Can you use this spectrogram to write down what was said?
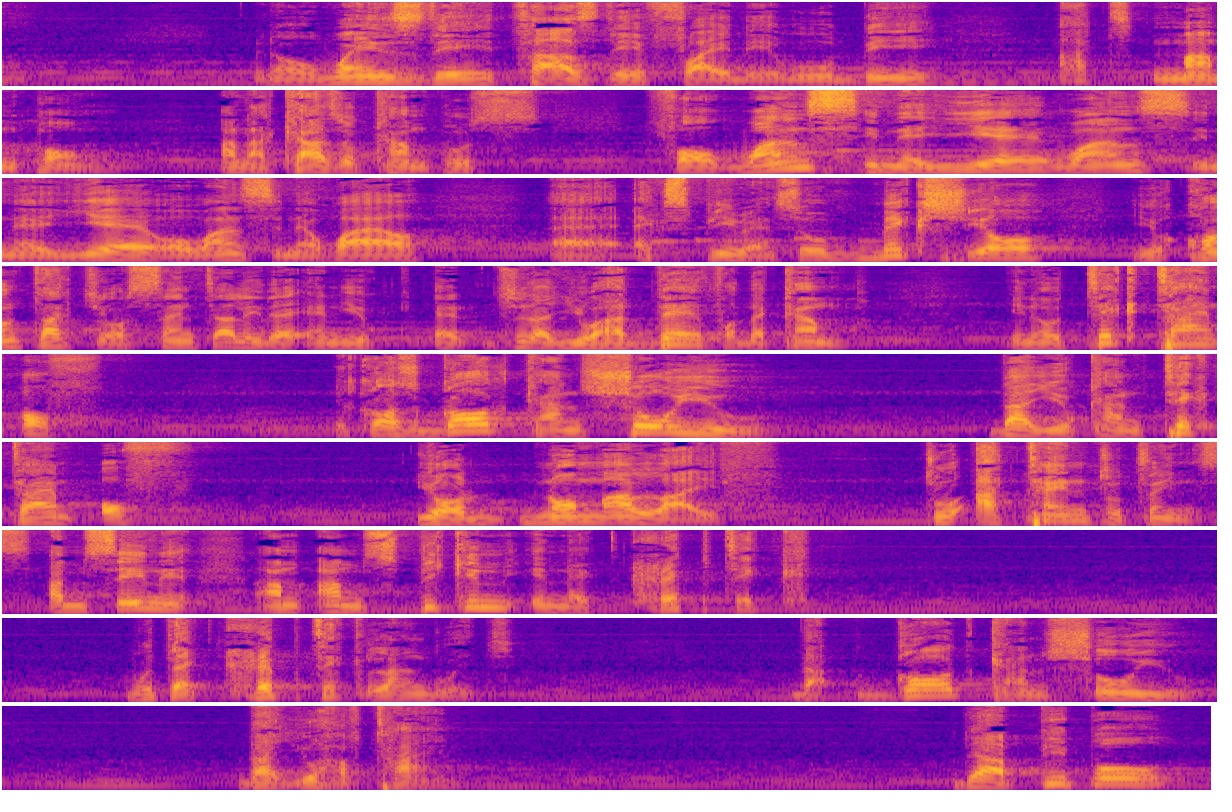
You know, Wednesday, Thursday, Friday will be at Mampong and Akazo campus for once in a year, once in a year, or once in a while uh, experience. So make sure you contact your center leader and you uh, so that you are there for the camp. You know, take time off because God can show you that you can take time off your normal life to attend to things. I'm saying I'm, I'm speaking in a cryptic with a cryptic language that God can show you that you have time. There are people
